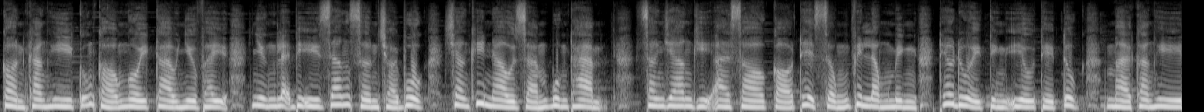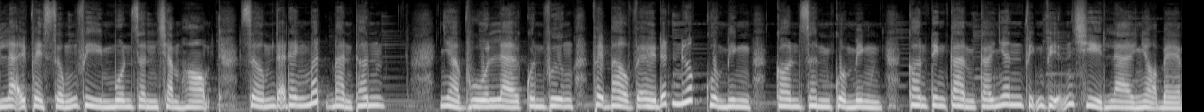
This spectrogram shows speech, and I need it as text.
Còn Khang Hy cũng có ngồi cao như vậy, nhưng lại bị Giang Sơn trói buộc, chẳng khi nào dám buông thảm. Sang Giang Ghi A So có thể sống vì lòng mình, theo đuổi tình yêu thế tục, mà Khang Hy lại phải sống vì muôn dân chằm họ, sớm đã đánh mất bản thân. Nhà vua là quân vương phải bảo vệ đất nước của mình, con dân của mình, còn tình cảm cá nhân vĩnh viễn chỉ là nhỏ bé.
